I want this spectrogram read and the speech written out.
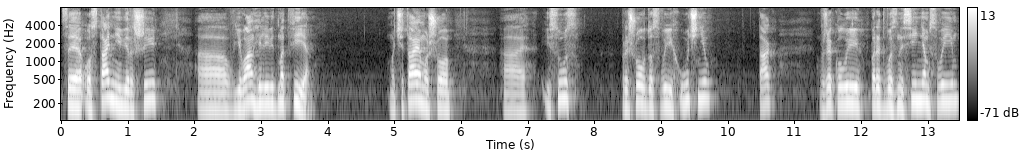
Це останні вірші е, в Євангелії від Матфія. Ми читаємо, що е, Ісус прийшов до своїх учнів, так, вже коли перед Вознесінням своїм,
